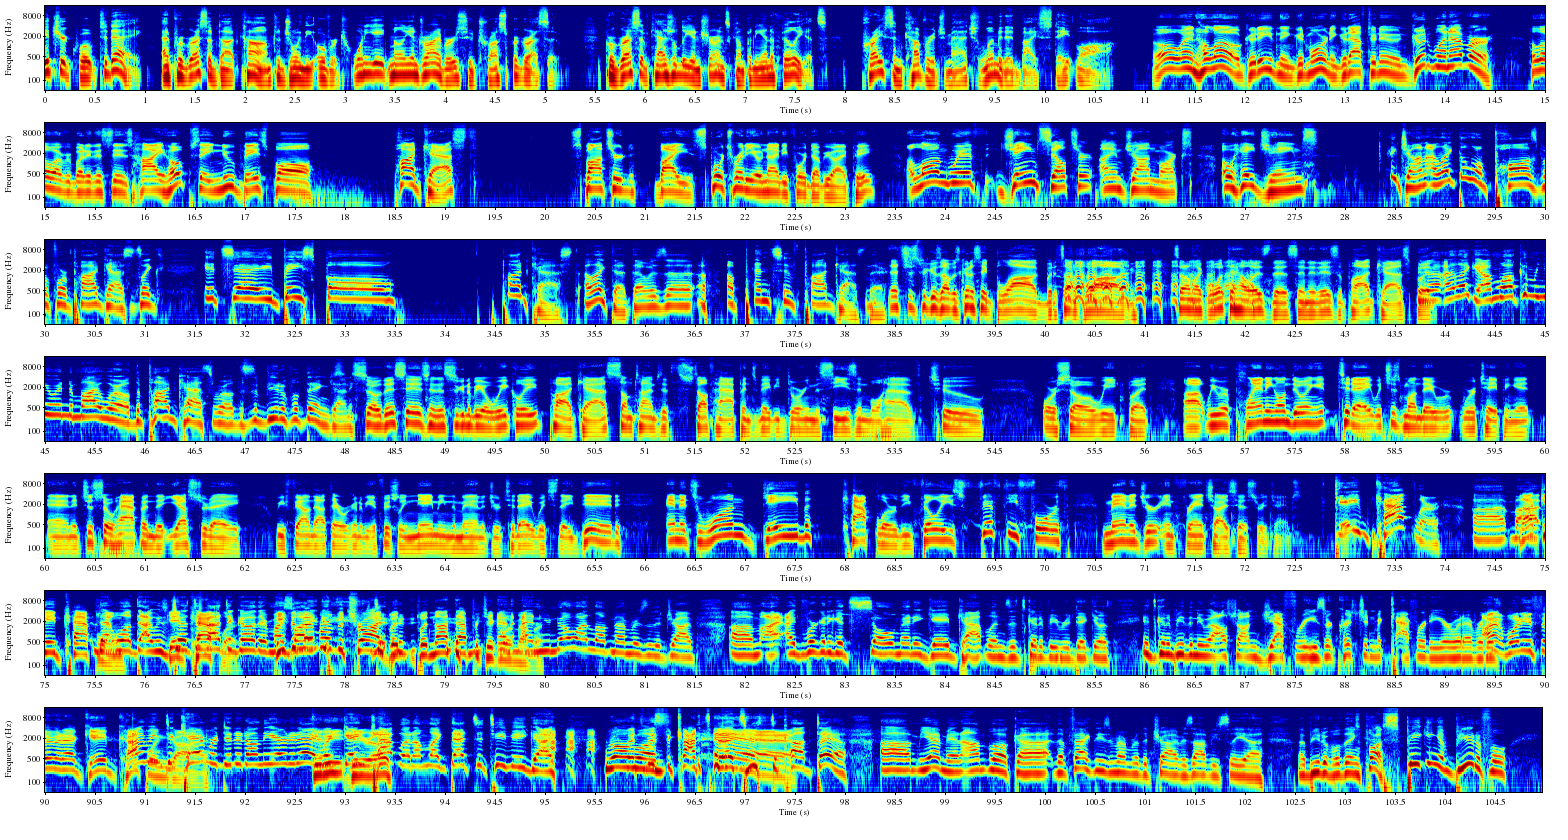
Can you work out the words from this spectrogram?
Get your quote today at progressive.com to join the over 28 million drivers who trust Progressive. Progressive Casualty Insurance Company and Affiliates. Price and coverage match limited by state law. Oh, and hello, good evening, good morning, good afternoon, good whenever. Hello, everybody. This is High Hopes, a new baseball podcast sponsored by Sports Radio 94 WIP. Along with James Seltzer, I am John Marks. Oh, hey, James. Hey, John, I like the little pause before podcast. It's like, it's a baseball podcast. I like that. That was a, a, a pensive podcast there. That's just because I was going to say blog, but it's not a blog. so I'm like, what the hell is this? And it is a podcast. But yeah, I like it. I'm welcoming you into my world, the podcast world. This is a beautiful thing, Johnny. So this is, and this is going to be a weekly podcast. Sometimes if stuff happens, maybe during the season, we'll have two or so a week. But uh, we were planning on doing it today, which is Monday. We're, we're taping it, and it just so happened that yesterday we found out they were going to be officially naming the manager today, which they did, and it's one Gabe Kapler, the Phillies' 54th manager in franchise history. James. Gabe Kapler. Uh, not Gabe Kaplan. That, well, I was Gabe just Kapler. about to go there. My He's buddy, a member of the tribe, but but not that particular and, member. And you know I love members of the tribe. Um, I, I we're gonna get so many Gabe Kaplans. It's gonna be ridiculous. It's gonna be the new Alshon Jeffries or Christian McCafferty or whatever it is. I, what do you think of that Gabe Kaplan I mean, guy? DeCamara did it on the air today. Did when he- Gabe he really? Kaplan, I'm like, that's a TV guy. Wrong That's one. Mr. Cotte. that's Mr. Cotte. Um, yeah, man. Um, look, uh, the fact that he's a member of the tribe is obviously uh, a beautiful thing. plus. Speaking of beautiful,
